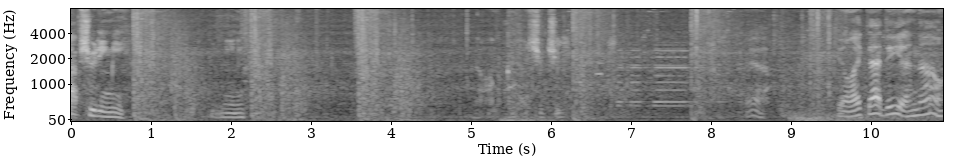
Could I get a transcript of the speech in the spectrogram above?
Stop shooting me, you meanie. No, I'm gonna come and shoot you. Yeah. You don't like that, do you? No.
